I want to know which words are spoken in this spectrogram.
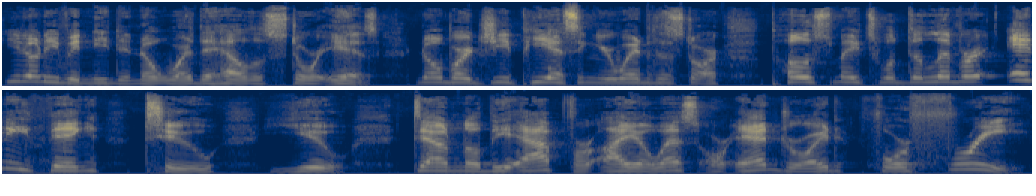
You don't even need to know where the hell the store is. No more GPSing your way to the store. Postmates will deliver anything to you. Download the app for iOS or Android for free.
